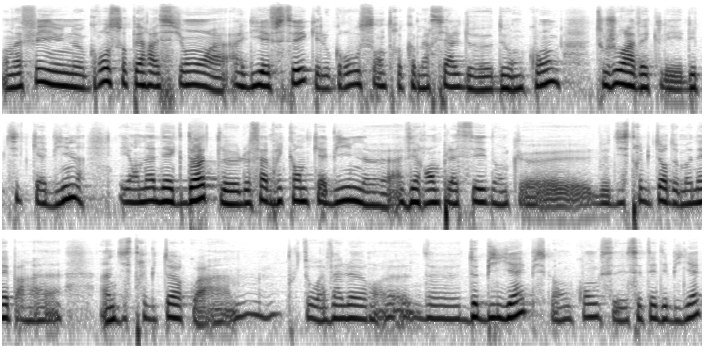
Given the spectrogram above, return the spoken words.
On a fait une grosse opération à, l'IFC, qui est le gros centre commercial de, Hong Kong, toujours avec les, petites cabines. Et en anecdote, le, fabricant de cabines euh, avait remplacé donc, euh, le distributeur de monnaie par un, distributeur quoi, plutôt à valeur euh, de, billets, puisqu'à Hong Kong, c'était des billets.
